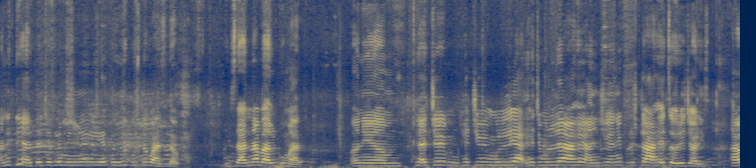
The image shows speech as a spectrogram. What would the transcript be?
आणि ते त्याच्यातलं मी एक हे पुस्तक वाचलं. साधना बालकुमार. आणि ह्याचे ह्याची मूल्य ह्याचे मूल्य आहे ऐंशी आणि पृष्ठ आहे चौवेचाळीस. हा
